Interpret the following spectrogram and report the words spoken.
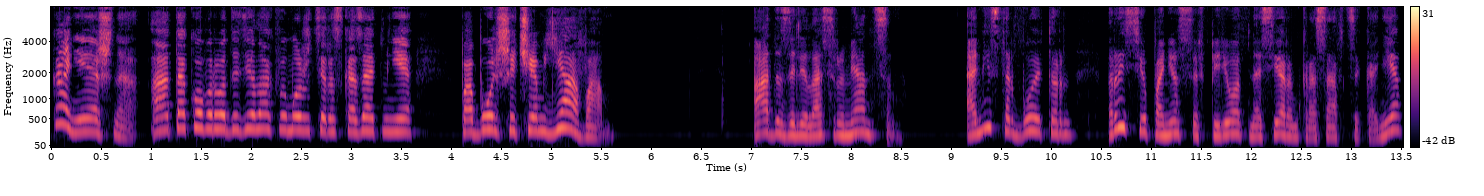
Конечно, о такого рода делах вы можете рассказать мне побольше, чем я вам. Ада залилась румянцем, а мистер Бойтерн рысью понесся вперед на сером красавце-коне,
